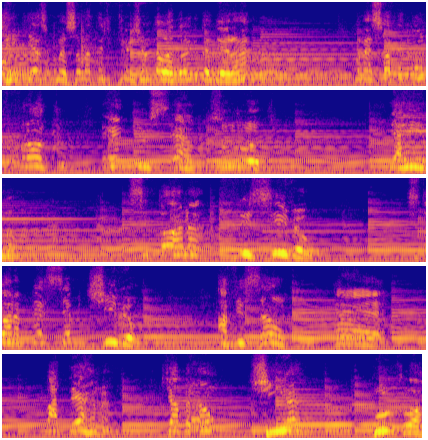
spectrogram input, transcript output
A riqueza começou a bater de frente com a outra, que doideira, né? Começou a ter confronto entre os servos um do outro. E aí, irmão, se torna visível, se torna perceptível a visão é, paterna que Abraão tinha por Ló.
